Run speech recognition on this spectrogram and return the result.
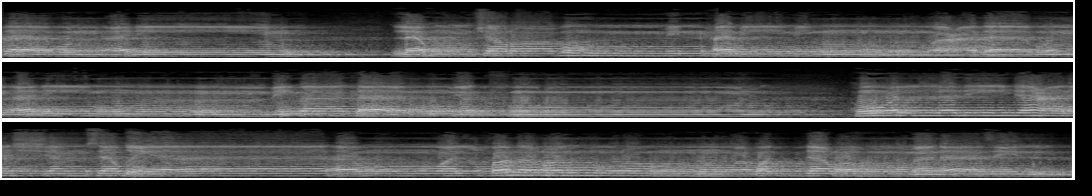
وعذاب أليم. لهم شراب من حميم وعذاب أليم بما كانوا يكفرون. هو الذي جعل الشمس ضياء والقمر نورا وقدره منازل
